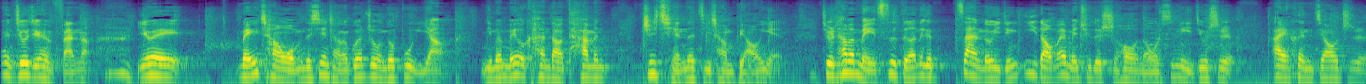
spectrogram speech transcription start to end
很纠结，很烦恼，因为每一场我们的现场的观众都不一样，你们没有看到他们之前的几场表演，就是他们每次得那个赞都已经溢到外面去的时候呢，我心里就是爱恨交织，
